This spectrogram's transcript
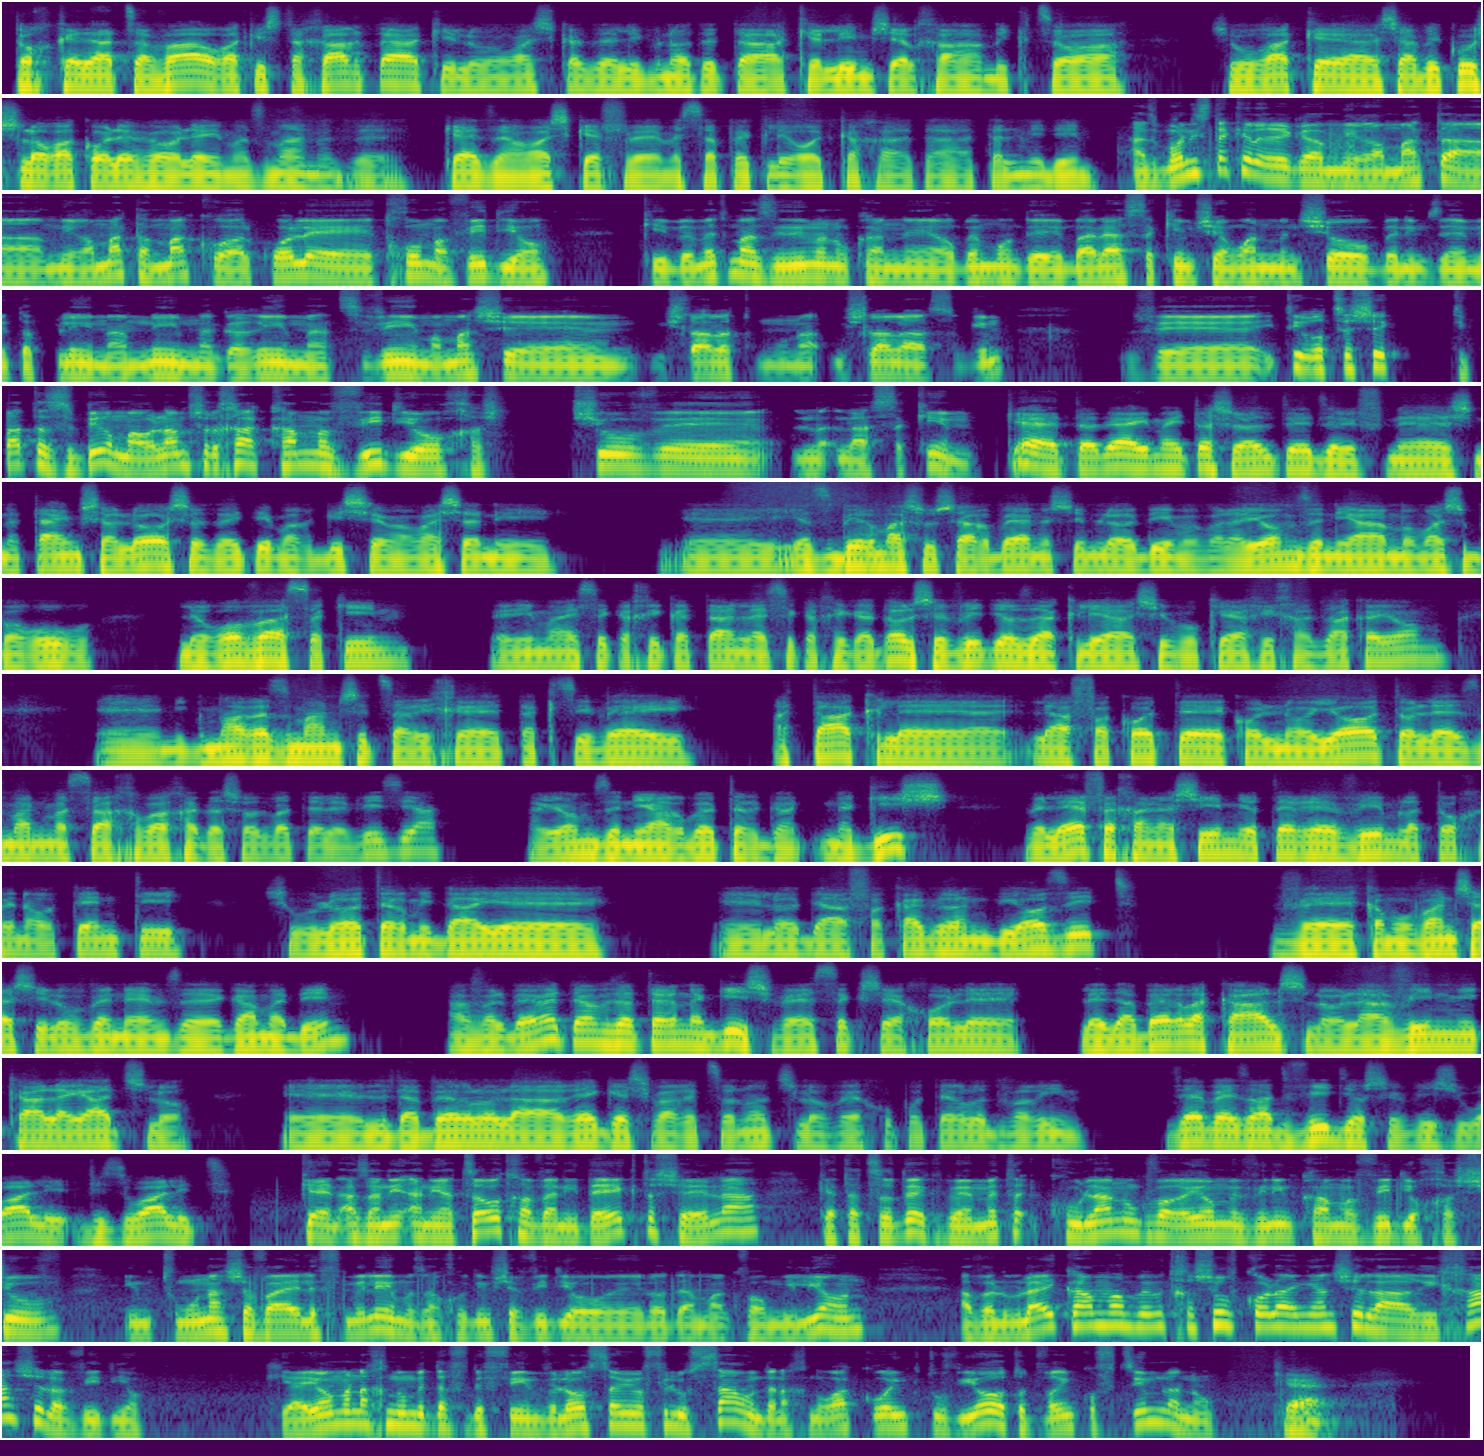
תוך כדי הצבא או רק השתחררת כאילו ממש כזה לבנות את הכלים שלך מקצוע שהוא רק אה, שהביקוש לא רק עולה ועולה עם הזמן אז אה, כן זה ממש כיף ומספק לראות ככה את התלמידים. אז בוא נסתכל רגע מרמת, ה, מרמת המקרו על כל uh, תחום הוידאו כי באמת מאזינים לנו כאן uh, הרבה מאוד uh, בעלי עסקים שהם one man show בין אם זה מטפלים מאמנים נגרים מעצבים ממש uh, משלל התמונה משלל הסוגים והייתי רוצה ש... טיפה תסביר מהעולם שלך כמה וידאו חשוב uh, לעסקים. כן אתה יודע אם היית שואל אותי את זה לפני שנתיים שלוש אז הייתי מרגיש שממש אני אסביר אה, משהו שהרבה אנשים לא יודעים אבל היום זה נהיה ממש ברור לרוב העסקים בין אם העסק הכי קטן לעסק הכי גדול שווידאו זה הכלי השיווקי הכי חזק היום. Uh, נגמר הזמן שצריך uh, תקציבי עתק להפקות אה, קולנועיות או לזמן מסך בחדשות בטלוויזיה. היום זה נהיה הרבה יותר נגיש ולהפך אנשים יותר רעבים לתוכן האותנטי שהוא לא יותר מדי אה, אה, לא יודע הפקה גרנדיוזית. וכמובן שהשילוב ביניהם זה גם מדהים. אבל באמת היום זה יותר נגיש ועסק שיכול לדבר לקהל שלו להבין מי קהל היעד שלו לדבר לו לרגש והרצונות שלו ואיך הוא פותר לו דברים. זה בעזרת וידאו שוויזואלית. כן אז אני אני אעצור אותך ואני אדייק את השאלה כי אתה צודק באמת כולנו כבר היום מבינים כמה וידאו חשוב אם תמונה שווה אלף מילים אז אנחנו יודעים שווידאו אה, לא יודע מה כבר מיליון אבל אולי כמה באמת חשוב כל העניין של העריכה של הוידאו. כי היום אנחנו מדפדפים ולא שמים אפילו סאונד אנחנו רק רואים כתוביות או דברים קופצים לנו. כן.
